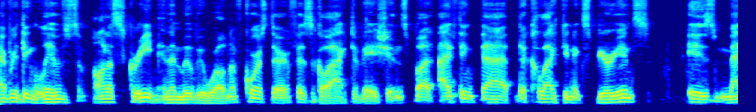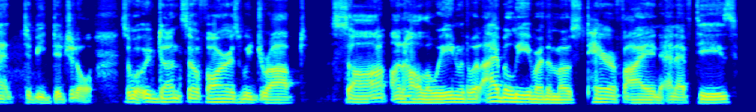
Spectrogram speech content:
everything lives on a screen in the movie world. And of course, there are physical activations, but I think that the collecting experience is meant to be digital. So, what we've done so far is we dropped Saw on Halloween with what I believe are the most terrifying NFTs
